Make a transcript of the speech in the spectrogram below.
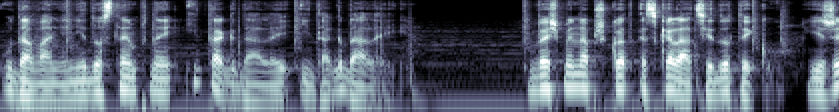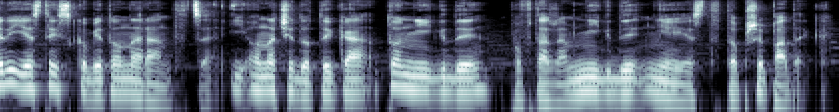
udawanie niedostępnej itd. Tak itd. Tak Weźmy na przykład eskalację dotyku. Jeżeli jesteś z kobietą na randce i ona cię dotyka, to nigdy, powtarzam, nigdy nie jest to przypadek.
